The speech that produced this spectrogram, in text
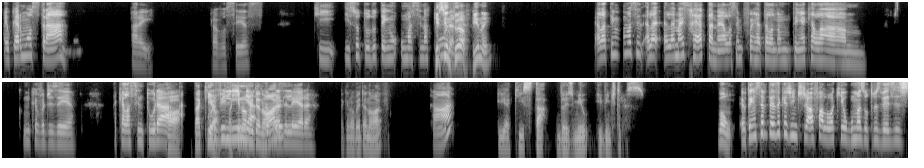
Eu quero mostrar, para aí, para vocês, que isso tudo tem uma assinatura. Que cintura né? fina, hein? Ela tem uma. Ela, ela é mais reta, né? Ela sempre foi reta, ela não tem aquela. Como que eu vou dizer? Aquela cintura ó, tá aqui, ó. Tá aqui 99, brasileira. Tá aqui 99. Tá? E aqui está 2023. Bom, eu tenho certeza que a gente já falou aqui algumas outras vezes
